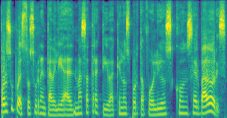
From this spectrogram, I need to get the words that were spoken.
Por supuesto, su rentabilidad es más atractiva que en los portafolios conservadores,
